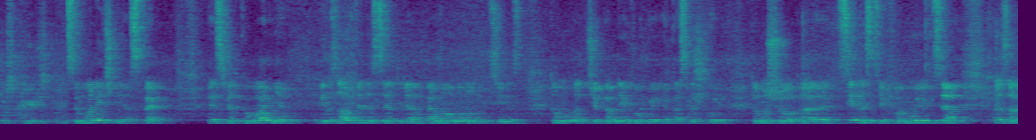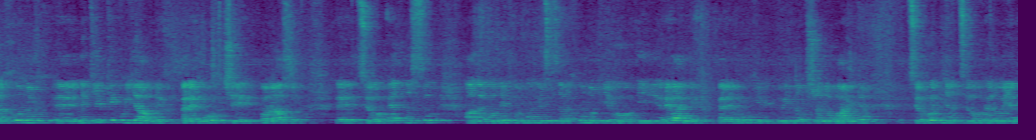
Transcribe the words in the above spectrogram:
суспільства. Символічний аспект е, святкування він завжди несе для певного народу цінність, тому е, чи певної групи, яка святкує. Тому що е, цінності формуються за рахунок е, не тільки уявних перемог чи поразок цього етносу, але вони формуються за рахунок його і реальних перемог, і відповідно вшанування цього дня, цього героя,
